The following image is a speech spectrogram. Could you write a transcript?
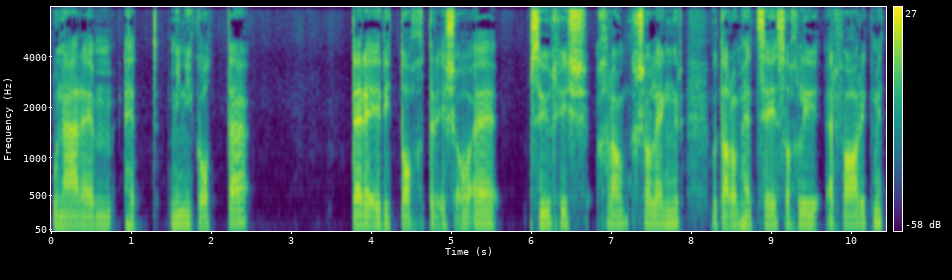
Und dann ähm, hat meine Gotte, deren ihre Tochter ist auch äh, psychisch krank schon länger und darum hat sie so ein bisschen Erfahrung mit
